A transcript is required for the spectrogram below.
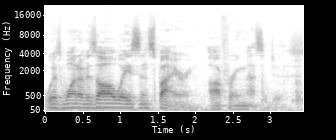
with one of his always inspiring offering messages.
